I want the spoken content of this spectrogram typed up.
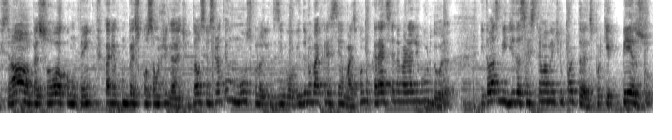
Senão uma pessoa com o tempo ficaria com um pescoção gigante. Então assim, você já tem um músculo ali desenvolvido e não vai crescer mais. Quando cresce é na verdade gordura. Então as medidas são extremamente importantes, porque peso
